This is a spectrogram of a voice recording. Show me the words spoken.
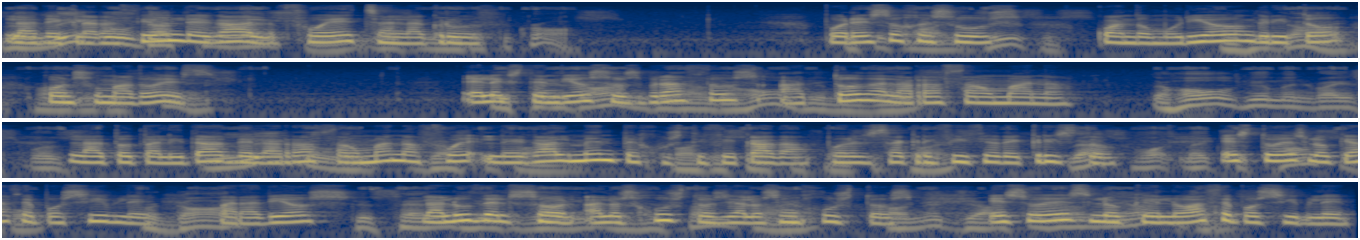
La declaración legal fue hecha en la cruz. Por eso Jesús, cuando murió, gritó, consumado es. Él extendió sus brazos a toda la raza humana. La totalidad de la raza humana fue legalmente justificada por el sacrificio de Cristo. Esto es lo que hace posible para Dios la luz del sol a los justos y a los injustos. Eso es lo que lo hace posible.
